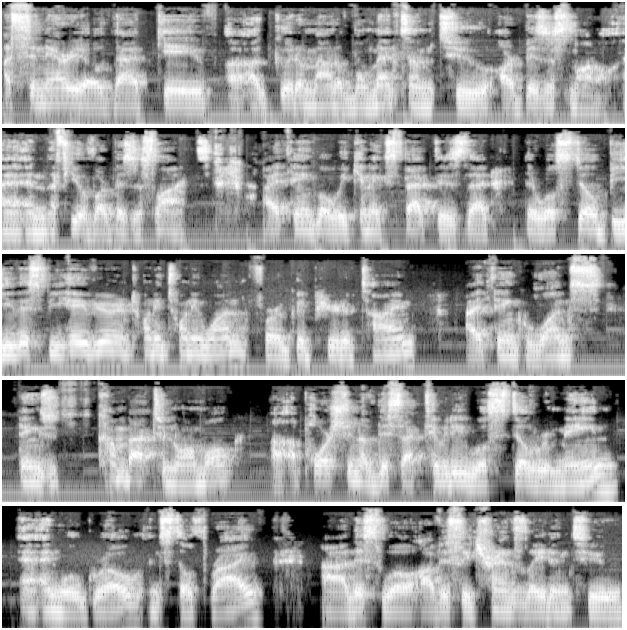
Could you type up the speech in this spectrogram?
a scenario that gave a good amount of momentum to our business model and a few of our business lines. I think what we can expect is that there will still be this behavior in 2021 for a good period of time. I think once things come back to normal, a portion of this activity will still remain and will grow and still thrive. Uh, this will obviously translate into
